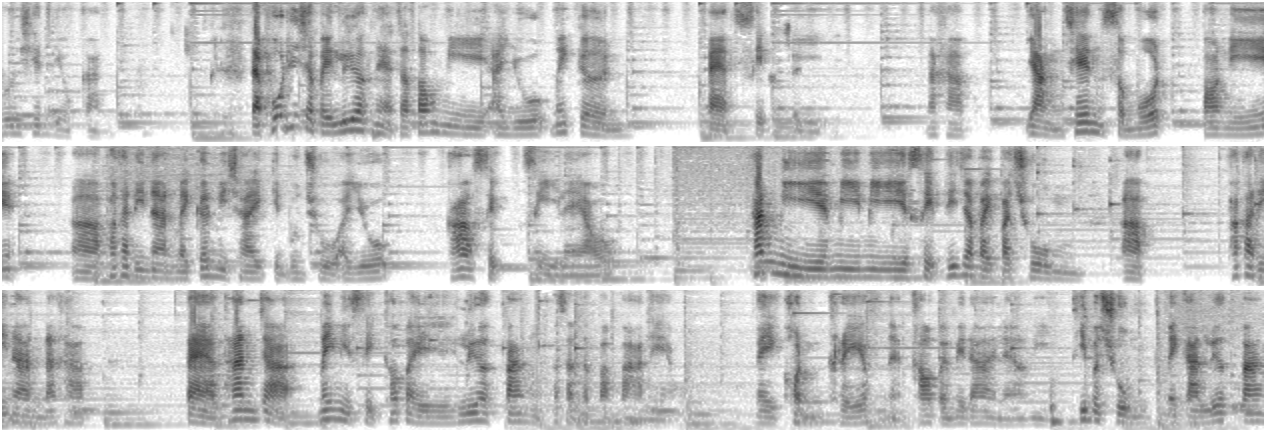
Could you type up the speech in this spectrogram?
ด้วยเช่นเดียวกัน แต่ผู้ที่จะไปเลือกเนี่ยจะต้องมีอายุไม่เกิน 80ปีนะครับ อย่างเช่นสมมติ ตอนนี้พระคดีนันไมเคิลมีชัยกิจบุญชูอายุ 94 แล้ว ท่านมีมีมีสิทธิ์ที่จะไปประชุมพระคดีนันนะครับ แต่ท่านจะไม่มีสิทธิ์เข้าไปเลือกตั้งพระสันตะปาปาแล้วในคอนเครฟเนี่ยเข้าไปไม่ได้แล้วนี่ที่ประชุมในการเลือกตั้ง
